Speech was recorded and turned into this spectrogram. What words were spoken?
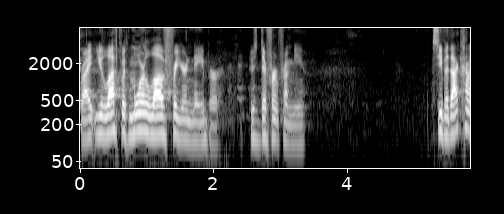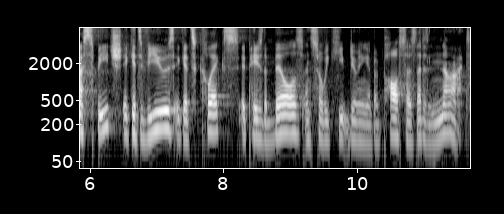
right? You left with more love for your neighbor who's different from you. See, but that kind of speech, it gets views, it gets clicks, it pays the bills, and so we keep doing it. But Paul says that is not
